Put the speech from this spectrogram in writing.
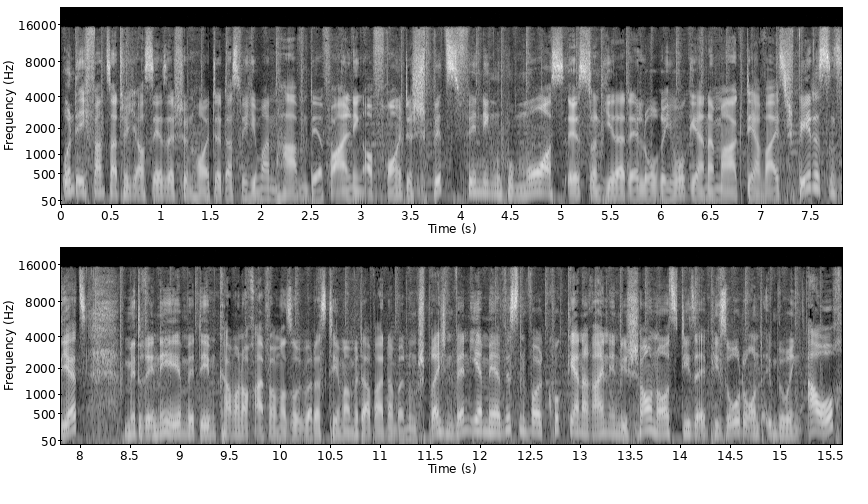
Und ich fand es natürlich auch sehr, sehr schön heute, dass wir jemanden haben, der vor allen Dingen auch Freund des spitzfindigen Humors ist. Und jeder, der Loriot gerne mag, der weiß spätestens jetzt mit René, mit dem kann man auch einfach mal so über das Thema Mitarbeiterbindung sprechen. Wenn ihr mehr wissen wollt, guckt gerne rein in die Shownotes dieser Episode und im Übrigen auch,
